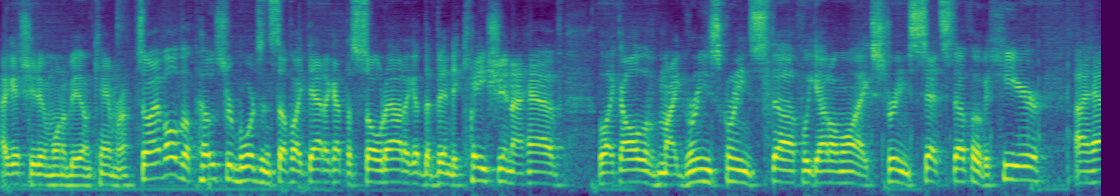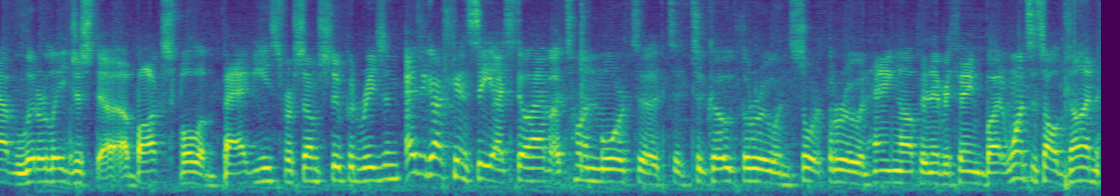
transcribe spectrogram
I guess you didn't want to be on camera. So I have all the poster boards and stuff like that. I got the sold out. I got the Vindication. I have like all of my green screen stuff. We got all my extreme set stuff over here. I have literally just a, a, box full of baggies for some stupid reason. As you guys can see, I still have a ton more to, to, to go through and sort through and hang up and everything, but once it's all done,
